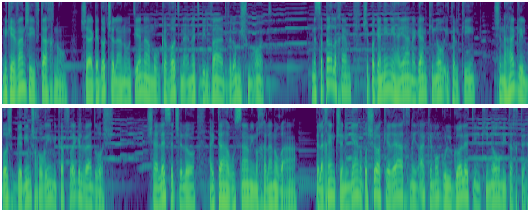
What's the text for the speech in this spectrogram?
מכיוון שהבטחנו שהאגדות שלנו תהיינה מורכבות מאמת בלבד ולא משמועות, נספר לכם שפגניני היה נגן כינור איטלקי שנהג ללבוש בגדים שחורים מכף רגל ועד ראש. שהלסת שלו הייתה הרוסה ממחלה נוראה, ולכן כשניגן ראשו הקרח נראה כמו גולגולת עם כינור מתחתיה.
